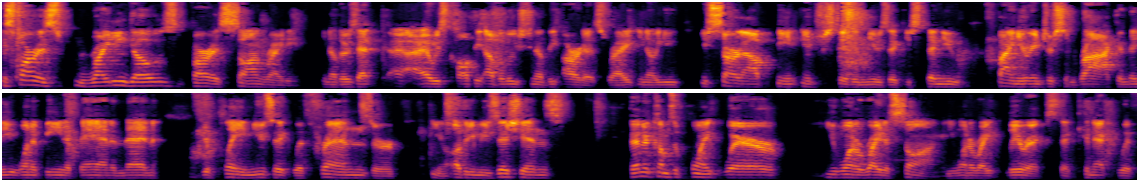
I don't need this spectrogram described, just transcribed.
As far as writing goes, as far as songwriting, you know, there's that. I always call it the evolution of the artist, right? You know, you you start out being interested in music, you then you find your interest in rock, and then you want to be in a band, and then you're playing music with friends or you know other musicians. Then there comes a point where you want to write a song, you want to write lyrics that connect with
